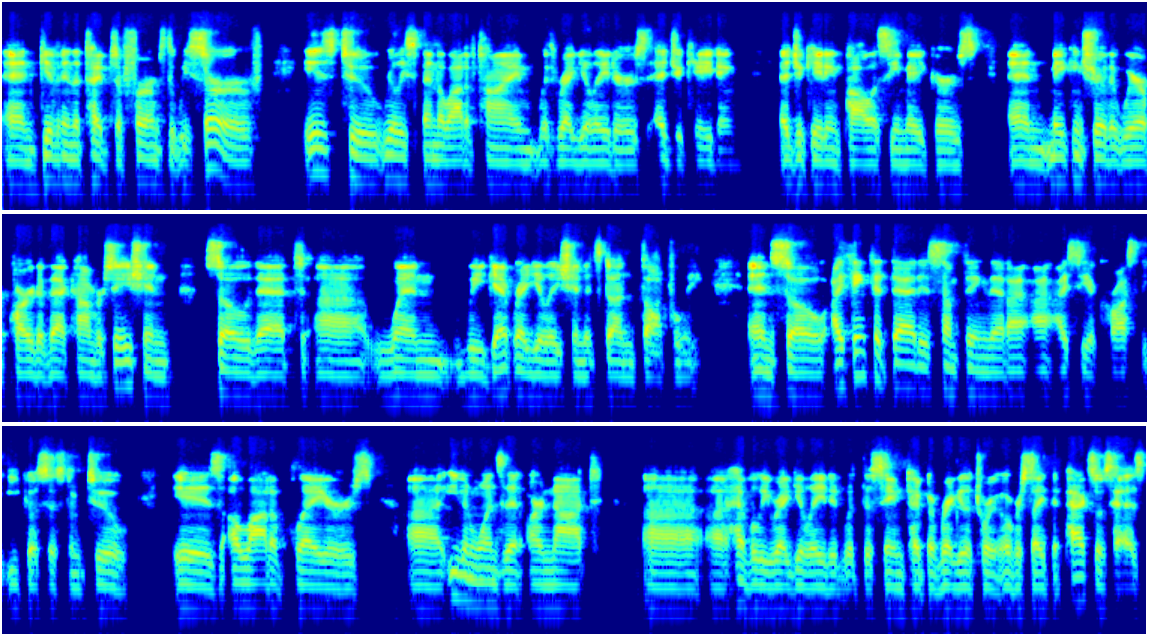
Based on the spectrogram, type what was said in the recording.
and given the types of firms that we serve is to really spend a lot of time with regulators, educating, educating policymakers, and making sure that we're a part of that conversation so that uh, when we get regulation, it's done thoughtfully. And so I think that that is something that I, I see across the ecosystem too. Is a lot of players, uh, even ones that are not uh, uh, heavily regulated with the same type of regulatory oversight that Paxos has,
